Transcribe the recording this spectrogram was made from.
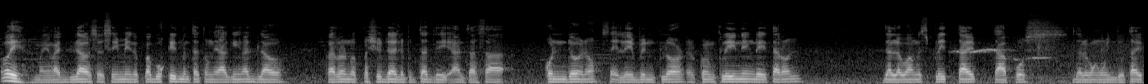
Oy, may adlaw sa simi nagpabukid man tatong niaging adlaw. Karon magpasyudad na punta di anta sa condo no sa 11 floor aircon cleaning day taron. Dalawang split type tapos dalawang window type.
